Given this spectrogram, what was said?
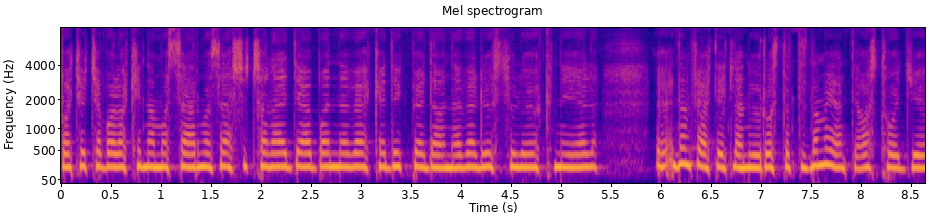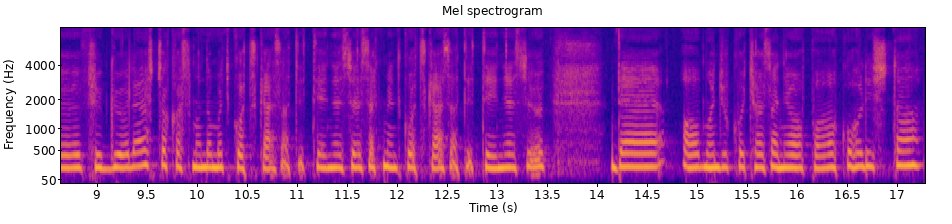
vagy hogyha valaki nem a származási családjában nevelkedik, például a nevelőszülőknél, nem feltétlenül rossz, tehát ez nem jelenti azt, hogy függő lesz, csak azt mondom, hogy kockázati tényező, ezek mind kockázati tényezők. De a, mondjuk, hogyha az anya-apa alkoholista,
